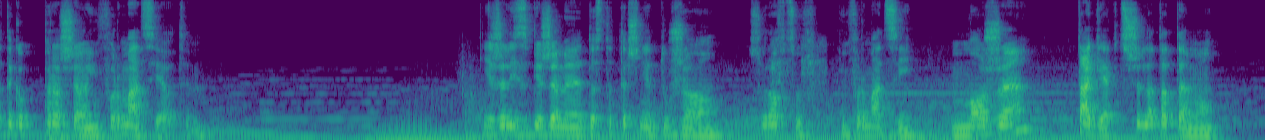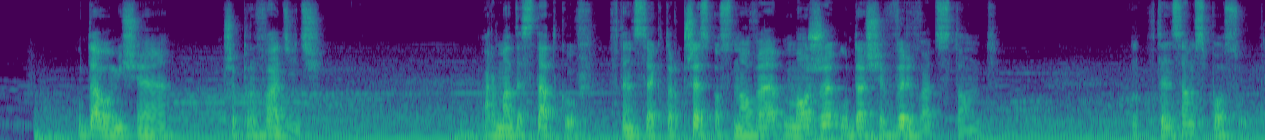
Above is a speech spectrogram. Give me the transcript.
Dlatego proszę o informację o tym. Jeżeli zbierzemy dostatecznie dużo surowców, informacji, może tak jak 3 lata temu udało mi się przeprowadzić armadę statków w ten sektor przez osnowę, może uda się wyrwać stąd w ten sam sposób.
